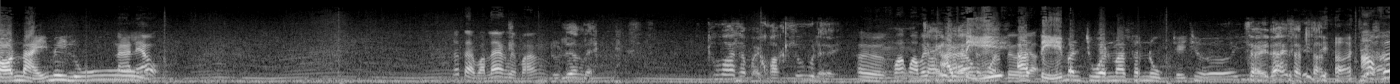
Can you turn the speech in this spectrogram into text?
ตอนไหนไม่รู้นานแล้ว ตั้งแต่วันแรกเลยมั้ง ดูเรื่องเลย ก็ว่าทำไมควักสู้เลย เออควักมาไม่ใช่พูดอาแล้วติหมดเลยอาอะติมันชวนมาสนุกเฉยใช้ได้สัตว์เดี๋ยวเอ้าก็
